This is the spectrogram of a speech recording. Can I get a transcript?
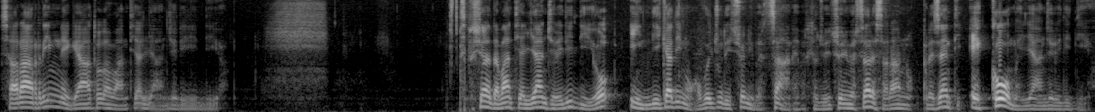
sarà rinnegato davanti agli angeli di Dio. L'espressione davanti agli angeli di Dio indica di nuovo il giudizio universale, perché il giudizio universale saranno presenti e come gli angeli di Dio.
